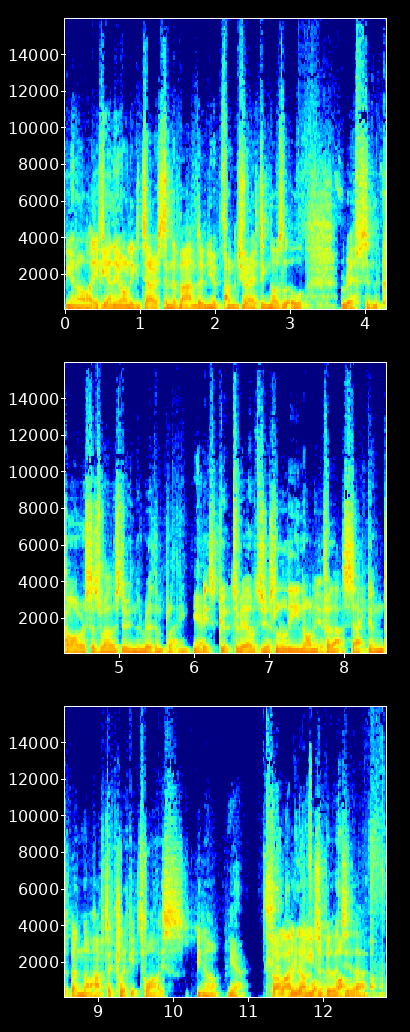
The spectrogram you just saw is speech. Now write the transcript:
you know like if you're the only guitarist in the band and you're punctuating yeah. those little riffs in the chorus as well as doing the rhythm playing yeah. it's good to be able to just lean on it for that second and not have to click it twice you know yeah so I like I mean, the I've, usability of that.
